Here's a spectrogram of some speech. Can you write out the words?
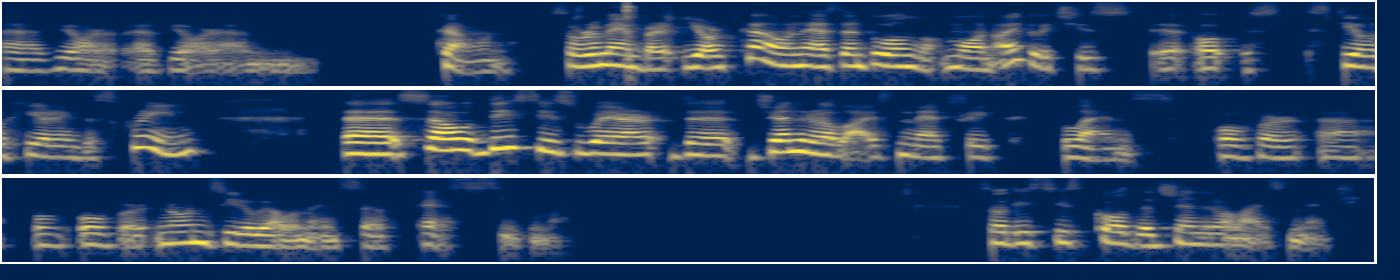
of your, of your um, cone. So remember, your cone has a dual monoid, which is uh, still here in the screen. Uh, so this is where the generalized metric lands over, uh, over non-zero elements of S sigma. So this is called the generalized metric.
